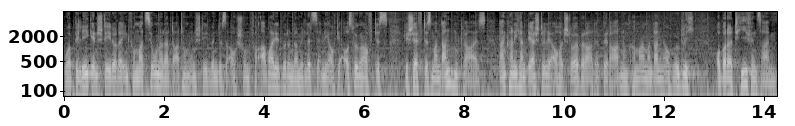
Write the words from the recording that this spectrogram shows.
wo ein Beleg entsteht oder Information oder Datum entsteht, wenn das auch schon verarbeitet wird und damit letztendlich auch die Auswirkungen auf das Geschäft des Mandanten klar ist, dann kann ich an der Stelle auch als Steuerberater beraten und kann meinem Mandanten auch wirklich operativ in seinem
